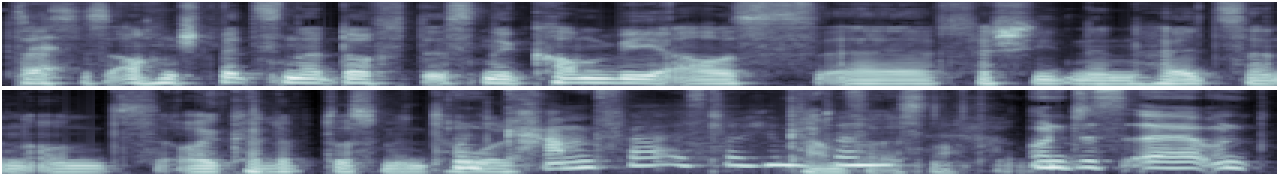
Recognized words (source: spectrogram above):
das ist auch ein spitzender Duft, ist eine Kombi aus äh, verschiedenen Hölzern und Eukalyptus-Menthol. Und Kampfer ist, glaube ich, noch Kampfer drin. ist noch drin. Und, das, äh, und,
